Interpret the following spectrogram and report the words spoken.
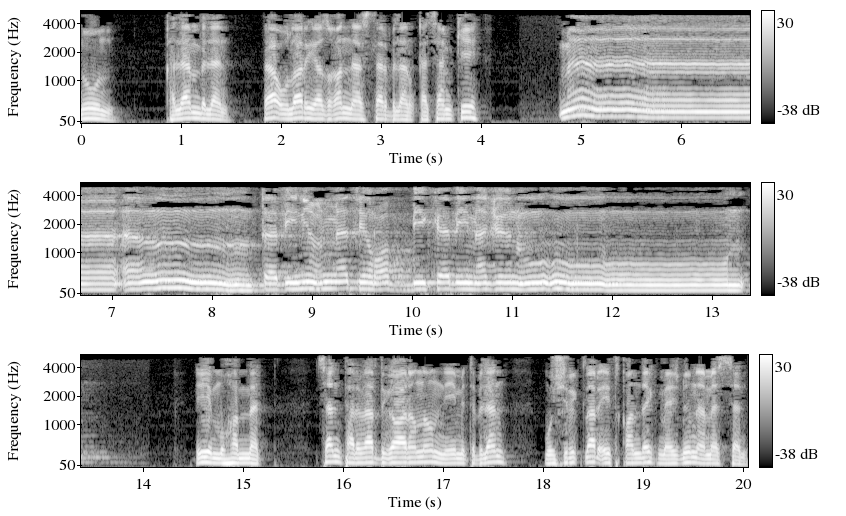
Nun qələm bilən və ular yazğan nəslər bilən qəsəmki ma بنعمة ربك بمجنون. اي محمد سن پروردگارانن نعمت بلن مشرکلر ایتقاندک مجنون امسن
